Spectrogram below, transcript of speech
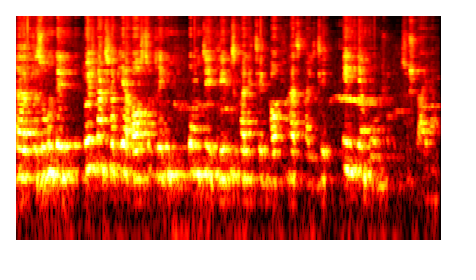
äh, versuchen, den Durchgangsverkehr rauszukriegen, um die Lebensqualität, Aufenthaltsqualität in ihrem Wohnviertel zu steigern.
